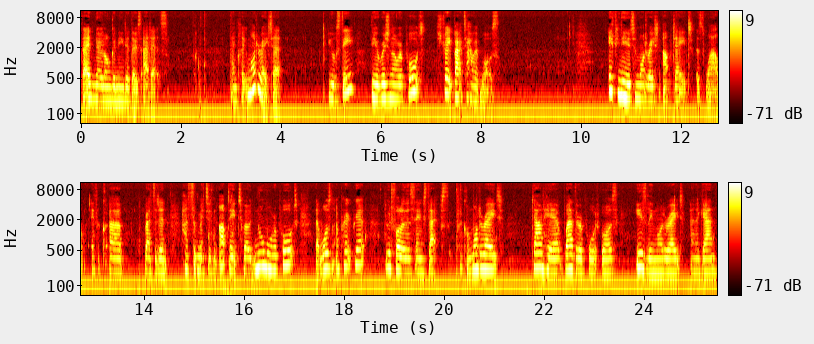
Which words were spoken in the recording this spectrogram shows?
that it no longer needed those edits. Then click Moderate it. You'll see the original report straight back to how it was. If you needed to moderate an update as well, if a uh, resident has submitted an update to a normal report that wasn't appropriate, you would follow the same steps. Click on moderate, down here where the report was, easily moderate, and again,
